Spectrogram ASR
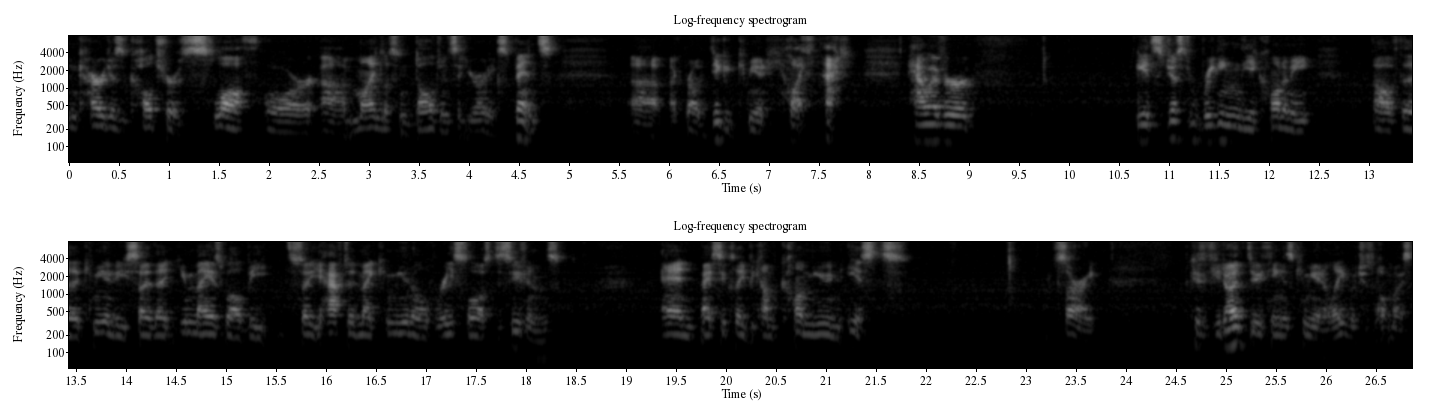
encourages a culture of sloth or uh, mindless indulgence at your own expense. Uh, I could probably dig a community like that. However, it's just rigging the economy of the community so that you may as well be, so you have to make communal resource decisions and basically become communists. Sorry. Because if you don't do things communally, which is what most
